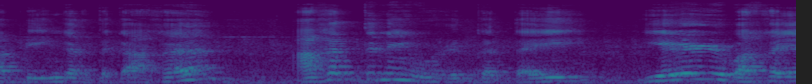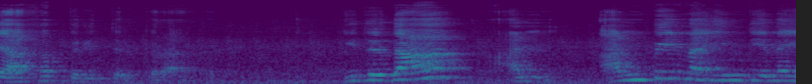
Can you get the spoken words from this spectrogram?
அப்படிங்கிறதுக்காக அகத்திணை ஒழுக்கத்தை ஏழு வகையாக பிரித்திருக்கிறார்கள். இதுதான் அன் அன்பின் ஐந்தினை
